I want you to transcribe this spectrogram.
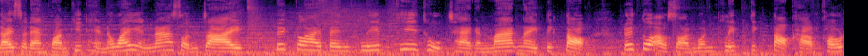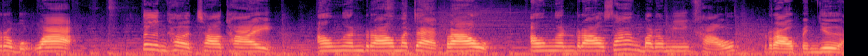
ได้แสดงความคิดเห็นเอาไว้อย่างน่าสนใจ โดยกลายเป็นคลิปที่ถูกแชร์กันมากใน TikTok โดยตัวอักษรบนคลิป TikTok ค่ะเขาระบุว่า ตื่นเถิดชาวไทย เอาเงินเรามาแจกเรา เอาเงินเราสร้างบารมีเขาเราเป็นเหยื่อ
